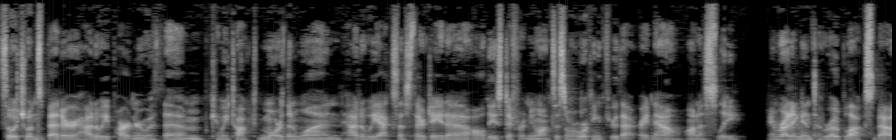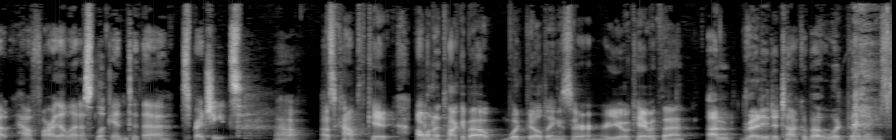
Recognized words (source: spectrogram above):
So which one's better? How do we partner with them? Can we talk to more than one? How do we access their data? All these different nuances. And we're working through that right now, honestly, and running into roadblocks about how far they'll let us look into the spreadsheets. Wow, that's complicated. I want to talk about wood buildings. Are, are you okay with that? I'm ready to talk about wood buildings.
